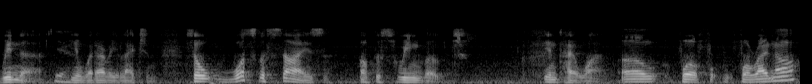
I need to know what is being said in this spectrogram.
winner yeah. in whatever election. So what's the size of the swing vote in Taiwan? Uh, for, for, for, right now,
